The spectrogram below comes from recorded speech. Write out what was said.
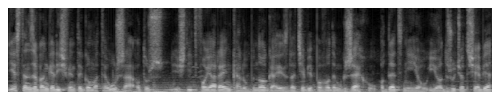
Jest ten z Ewangelii świętego Mateusza. Otóż, jeśli twoja ręka lub noga jest dla ciebie powodem grzechu, odetnij ją i odrzuć od siebie.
